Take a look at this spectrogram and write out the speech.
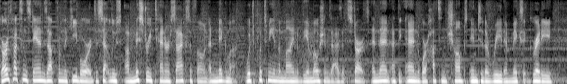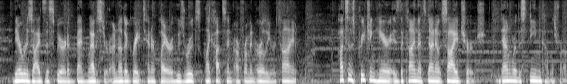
Garth Hudson stands up from the keyboard to set loose a mystery tenor saxophone enigma, which puts me in the mind of the emotions as it starts, and then at the end, where Hudson chomps into the reed and makes it gritty, there resides the spirit of Ben Webster, another great tenor player whose roots, like Hudson, are from an earlier time. Hudson's preaching here is the kind that's done outside church, down where the steam comes from.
